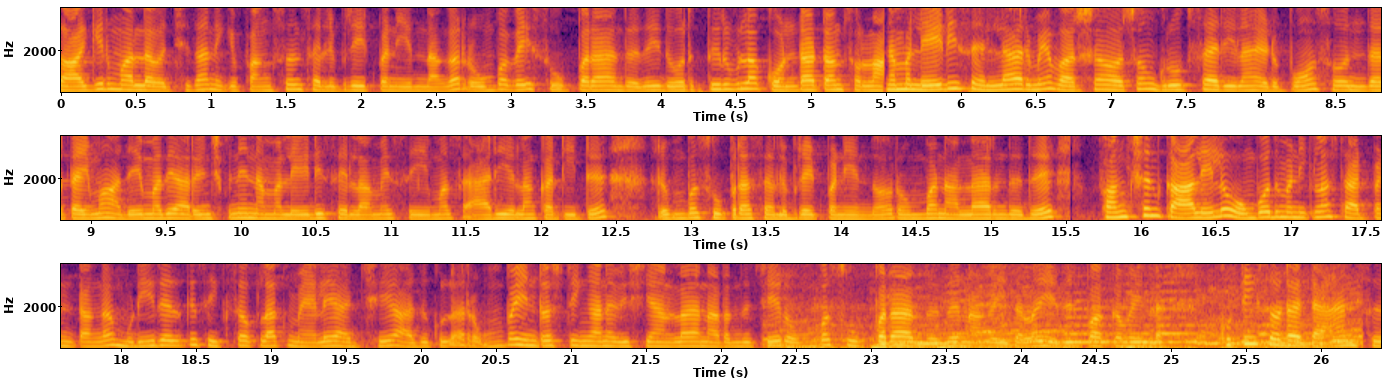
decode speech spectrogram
ஜாகிர் மாலில் வச்சு தான் இன்றைக்கி ஃபங்க்ஷன் செலிப்ரேட் பண்ணியிருந்தாங்க. ரொம்பவே சூப்பராக இருந்தது. இது ஒரு திருவிழா கொண்டாட்டம்னு சொல்லலாம். நம்ம லேடிஸ் எல்லாருமே வருஷம் வருஷம் குரூப் சாரீலாம் எடுப்போம். ஸோ இந்த டைமும் அதே மாதிரி அரேஞ்ச் பண்ணி நம்ம லேடிஸ் எல்லாமே சேமாக சாரியெல்லாம் கட்டிட்டு ரொம்ப சூப்பராக செலிப்ரேட் பண்ணியிருந்தோம். ரொம்ப நல்லா இருந்தது ஃபங்க்ஷன் காலையில் ஒம்பது மணிக்கெலாம் ஸ்டார்ட் பண்ணிட்டாங்க. முடிகிறதுக்கு சிக்ஸ் ஓ கிளாக் மேலே ஆச்சு. அதுக்குள்ளே ரொம்ப இன்ட்ரெஸ்டிங்கான விஷயம்லாம் நடந்துச்சு. ரொம்ப சூப்பராக இருந்தது. நாங்கள் இதெல்லாம் எதிர்பார்க்கவே இல்லை. குட்டீஸோட dance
